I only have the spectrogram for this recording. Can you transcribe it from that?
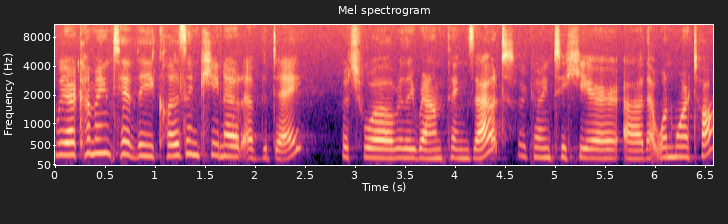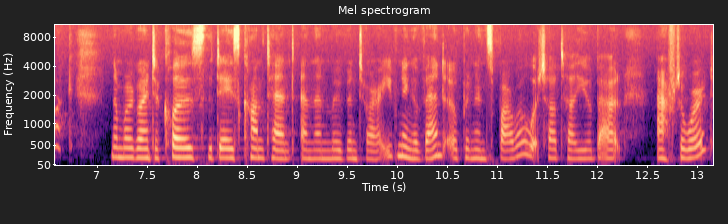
we are coming to the closing keynote of the day, which will really round things out. We're going to hear uh, that one more talk, then we're going to close the day's content and then move into our evening event, Open in Sparwell, which I'll tell you about afterward.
